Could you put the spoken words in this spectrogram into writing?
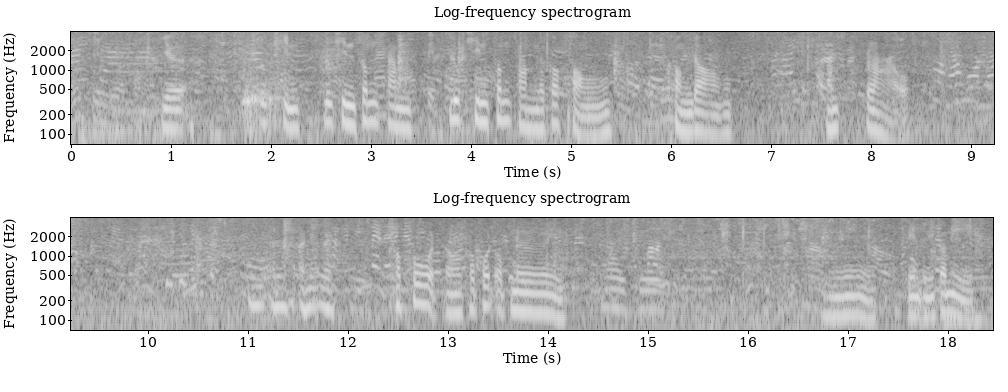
ลูกชิ้นเยอะจังเยอะลูกชิ้นลูกชิ้นส้มตำลูกชิ้นส้มตำแล้วก็ของของดองน้ำเปล่า อันอันนี้อะไรข้าวโพดอ๋อข้าวโพดอบเนยโอ้ยคือนี่เป็นอันนี้ก็มีไอ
